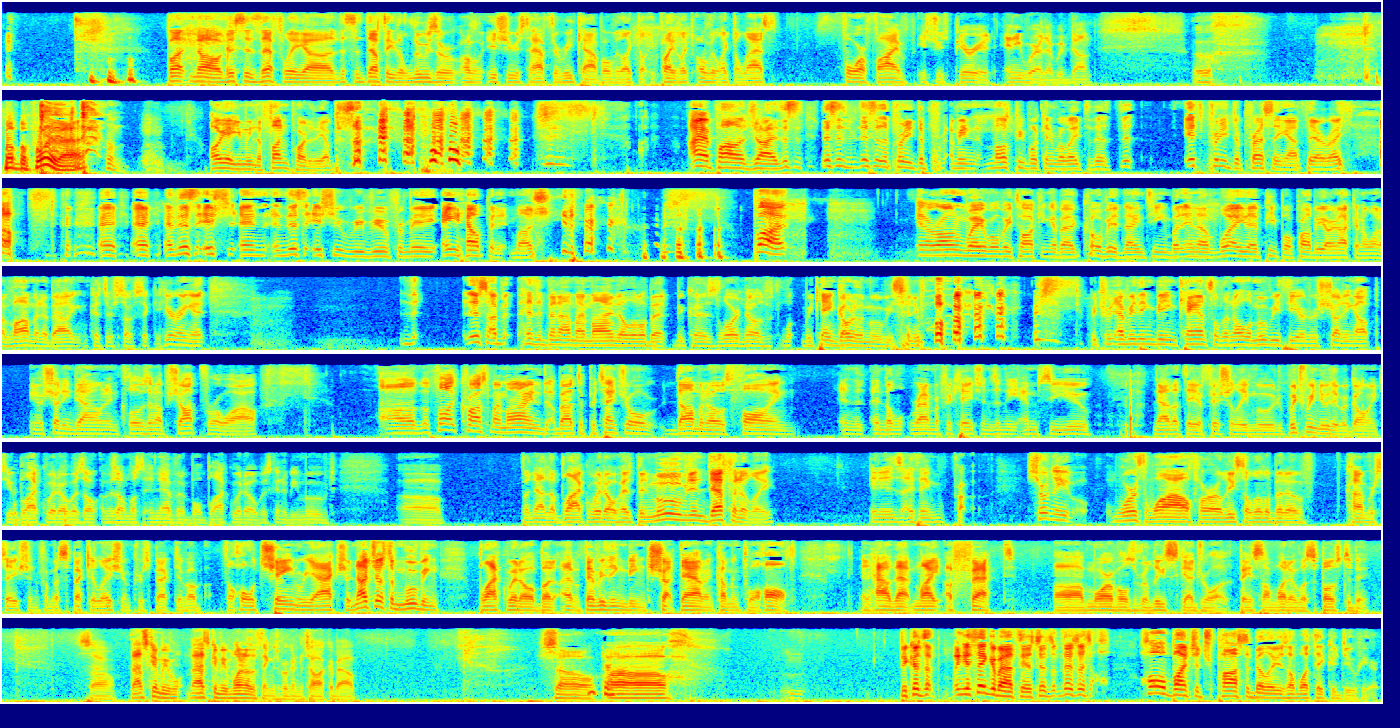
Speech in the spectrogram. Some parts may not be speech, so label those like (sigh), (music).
(laughs) but no, this is definitely uh, this is definitely the loser of issues to have to recap over like the, probably like over like the last four or five issues period anywhere that we've done. Ugh. But before that, (coughs) Oh yeah, you mean the fun part of the episode? (laughs) I apologize. This is this is this is a pretty. Dep- I mean, most people can relate to this. This- It's pretty depressing out there right (laughs) now, and, and, and this issue and, and this issue review for me ain't helping it much (laughs) either. but in our own way, we'll be talking about COVID nineteen, but in a way that people probably are not going to want to vomit about because they're so sick of hearing it this has been on my mind a little bit because Lord knows we can't go to the movies (laughs) anymore. Between everything being canceled and all the movie theaters shutting up, you know, shutting down and closing up shop for a while, uh, the thought crossed my mind about the potential dominoes falling and the, and the ramifications in the MCU now that they officially moved, which we knew they were going to. Black Widow was was almost inevitable. Black Widow was going to be moved. Uh, but now the Black Widow has been moved indefinitely. It is, I think, pro- certainly worthwhile for at least a little bit of conversation from a speculation perspective of the whole chain reaction, not just of moving Black Widow, but of everything being shut down and coming to a halt, and how that might affect uh, Marvel's release schedule based on what it was supposed to be. So that's gonna be that's gonna be one of the things we're gonna talk about. So, Okay. uh, because when you think about this, there's there's a whole bunch of possibilities of what they could do here.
